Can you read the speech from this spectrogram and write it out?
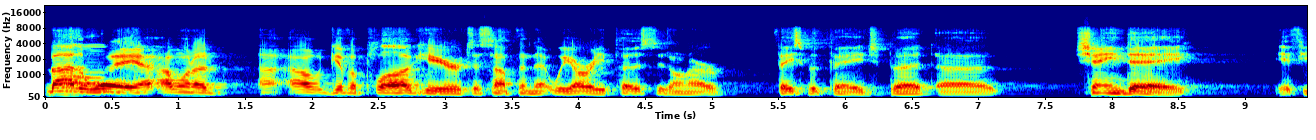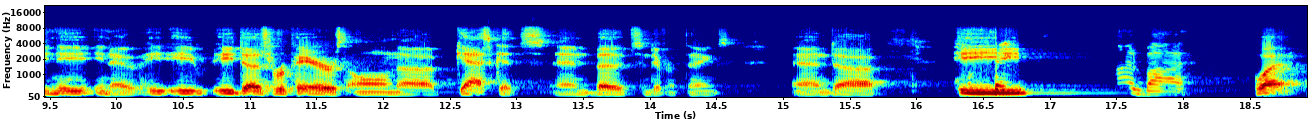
By the Um, way, I, I want to. I'll give a plug here to something that we already posted on our Facebook page. But uh, Shane Day, if you need, you know, he he he does repairs on uh, gaskets and boats and different things. And uh, he by. what?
